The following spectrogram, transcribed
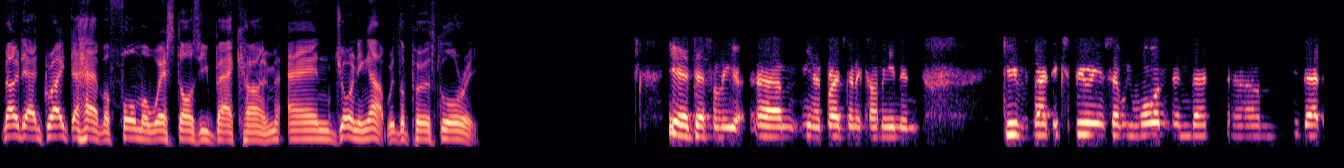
no doubt great to have a former West Aussie back home and joining up with the Perth Glory. Yeah, definitely. Um, you know, Brad's going to come in and give that experience that we want and that um, that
